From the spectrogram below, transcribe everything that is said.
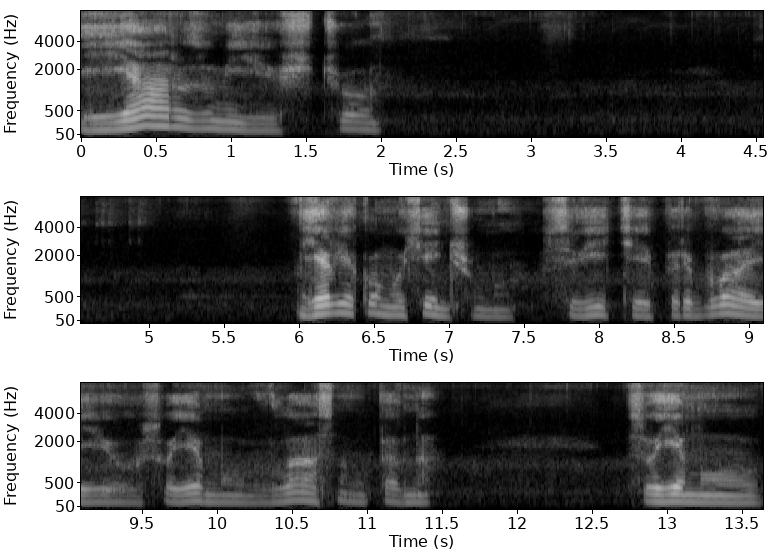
І я розумію, що я в якомусь іншому світі перебуваю у своєму власному, певно, в своєму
